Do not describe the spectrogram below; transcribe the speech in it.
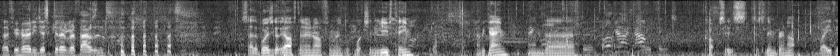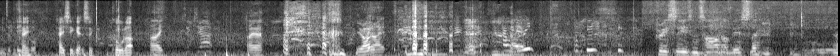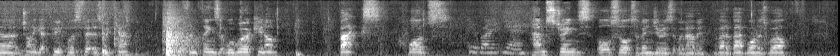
So if you heard, he just did over a thousand. So the boys got the afternoon off and we're watching the youth team have a game and uh, Cox is just limbering up Waving to Okay. people. in case he gets a called up. Hi. Hiya. you right? Right. How are we doing? Pre-season's hard, obviously. Uh, trying to get people as fit as we can. Different things that we're working on: backs, quads, hamstrings, all sorts of injuries that we're having. We've had a bad one as well.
